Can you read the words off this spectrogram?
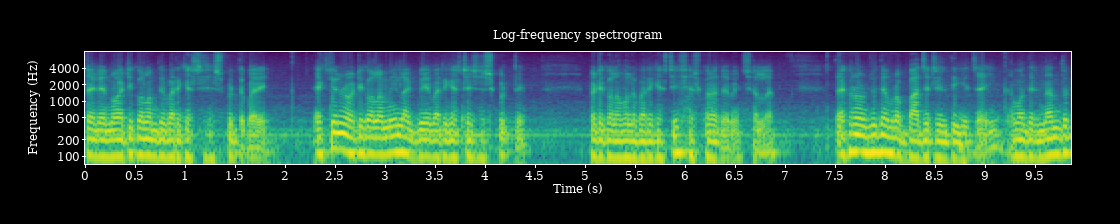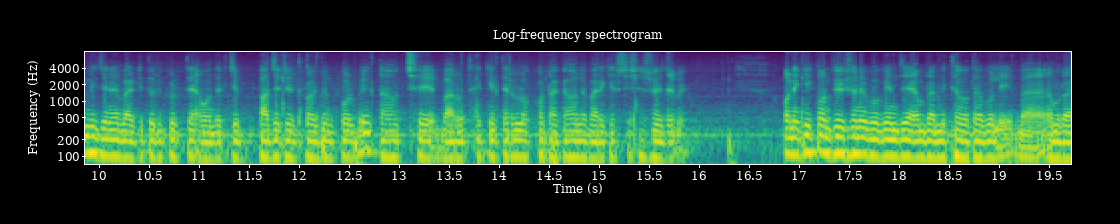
চাইলে নয়টি কলাম দিয়ে বাড়ি কাজটা শেষ করতে পারি। অ্যাকচুয়ালি নয়টি কলামই লাগবে এই বাড়ির কাজটা শেষ করতে। নয়টি কলাম হলে বাড়ি কাজটি শেষ করা যাবে ইনশাল্লাহ তো এখন যদি আমরা বাজেটের দিকে যাই, আমাদের নান্দনিক জেনের বাড়িটি তৈরি করতে আমাদের যে বাজেটের প্রয়োজন পড়বে তা হচ্ছে বারো থেকে তেরো লক্ষ টাকা হলে বাড়ি কাজটি শেষ হয়ে যাবে। অনেকেই কনফিউশনে ভোগেন যে আমরা মিথ্যা কথা বলি বা আমরা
